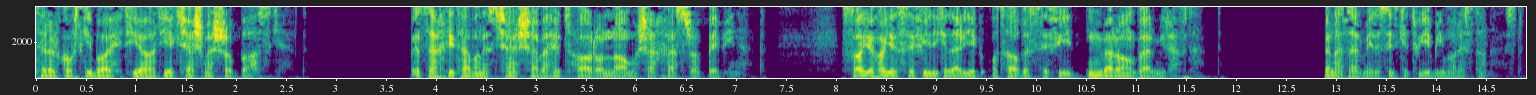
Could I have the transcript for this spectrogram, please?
ترلکوفسکی با احتیاط یک چشمش را باز کرد. به سختی توانست چند شبه تار و نامشخص را ببیند. سایه های سفیدی که در یک اتاق سفید این ور آنور می رفتند. به نظر می رسید که توی بیمارستان است.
